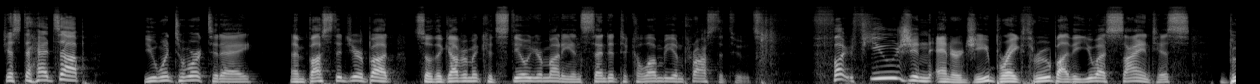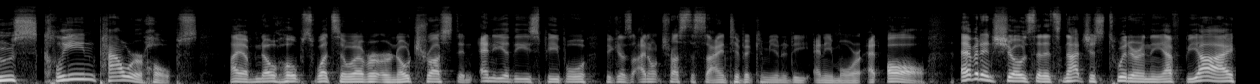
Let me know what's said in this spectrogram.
Just a heads up, you went to work today and busted your butt so the government could steal your money and send it to Colombian prostitutes. F- fusion energy breakthrough by the U.S. scientists boosts clean power hopes. I have no hopes whatsoever or no trust in any of these people because I don't trust the scientific community anymore at all. Evidence shows that it's not just Twitter and the FBI.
